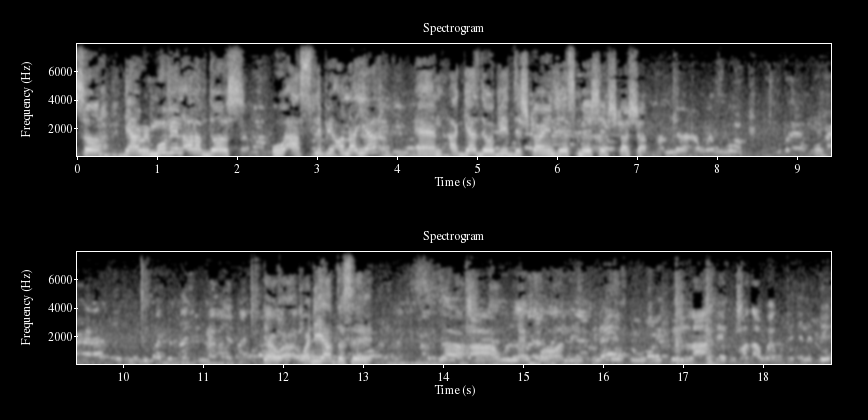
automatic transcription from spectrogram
So they are removing all of those who are sleeping under here, and I guess they will be destroying this makeshift structure. Yeah, what do you have to say? Yeah, I would like for the Canadians to make me laugh because I work with the NFA.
